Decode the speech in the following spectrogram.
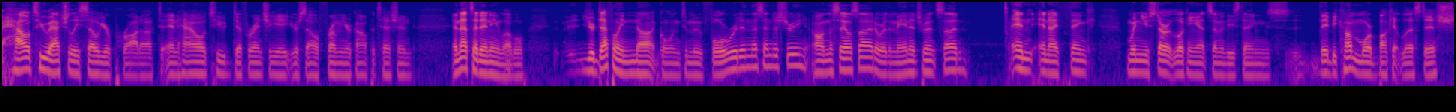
how to actually sell your product and how to differentiate yourself from your competition and that's at any level you're definitely not going to move forward in this industry on the sales side or the management side. And and I think when you start looking at some of these things they become more bucket list ish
